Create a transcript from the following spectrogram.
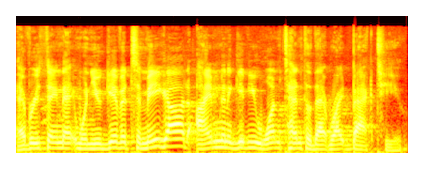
everything that when you give it to me, God, I'm going to give you one-tenth of that right back to you.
